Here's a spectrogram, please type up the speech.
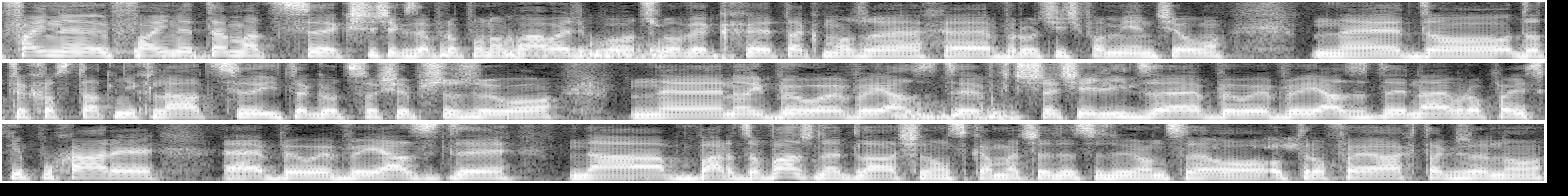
fajny, fajny temat e, Krzysiek zaproponowałeś, bo człowiek e, tak może e, wrócić pamięcią e, do, do tych ostatnich lat i tego, co się przeżyło. E, No i były wyjazdy w trzeciej lidze, były wyjazdy na europejskie puchary, e, były wyjazdy na bardzo ważne dla Śląska mecze decydujące o, o trofeach, także no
